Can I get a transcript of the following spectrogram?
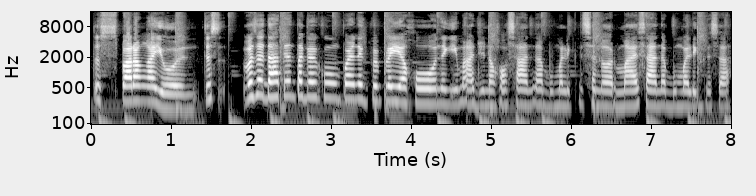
Tapos, parang ngayon, tapos, basta dati ang tagal kong parang nagpe-pray ako, nag-imagine ako, sana bumalik na sa normal, sana bumalik na sa,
